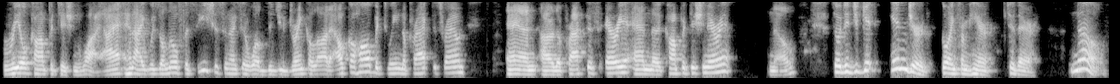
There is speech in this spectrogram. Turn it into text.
real competition? Why? I, and I was a little facetious and I said, well, did you drink a lot of alcohol between the practice round and uh, the practice area and the competition area? No. So did you get injured going from here to there? No.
